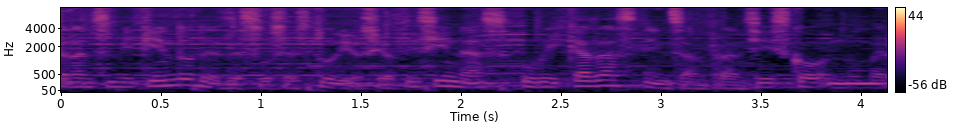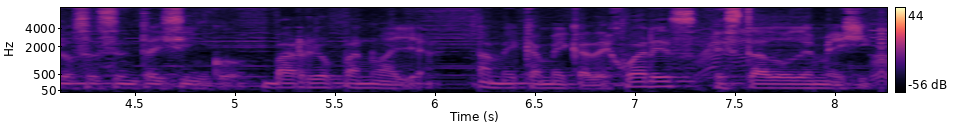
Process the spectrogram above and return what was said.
Transmitiendo desde sus estudios y oficinas ubicadas en San Francisco número 65, Barrio Panoaya, Amecameca de Juárez, Estado de México.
